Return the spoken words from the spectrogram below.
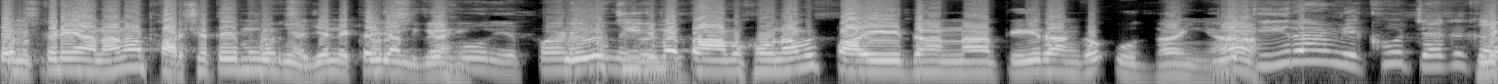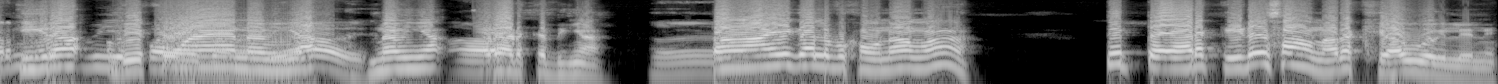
ਟਮਕੜਿਆ ਨਾ ਨਾ ਫਰਸ਼ ਤੇ ਮੂਰੀਆਂ ਜਿਹੀਆਂ ਨਿਕਲ ਜਾਂਦੀਆਂ ਸੀ। ਉਹ ਚੀਜ਼ ਮੈਂ ਤਾਂ ਵਿਖਾਉਣਾ ਵੀ ਪਾਏ ਦਾਨਾ ਤੇ ਰੰਗ ਉਦਾਂ ਹੀ ਆ। ਲਕੀਰਾਂ ਵੇਖੋ ਚੈੱਕ ਕਰ ਲਕੀਰਾਂ ਵੇਖੋ ਐ ਨਵੀਆਂ ਨਵੀਆਂ ਰੜਕਦੀਆਂ। ਤਾਂ ਇਹ ਗੱਲ ਵਿਖਾਉਣਾ ਵਾ ਤੇ ਪੈਰ ਕਿਹੜੇ ਹਿਸਾਬ ਨਾਲ ਰੱਖਿਆ ਹੋਊ ਅਗਲੇ ਨੇ?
